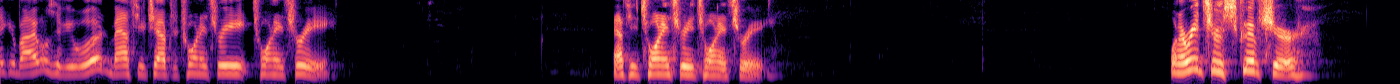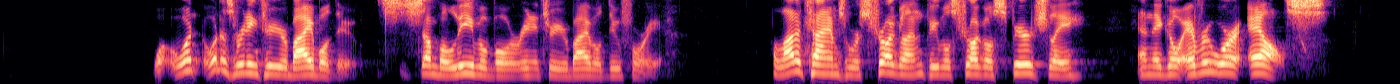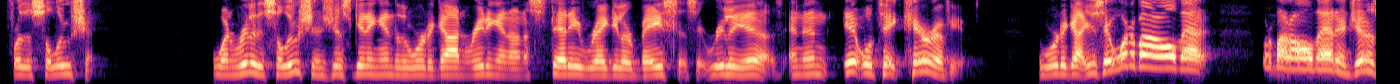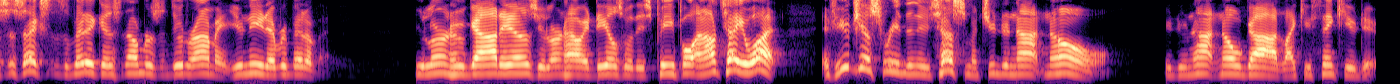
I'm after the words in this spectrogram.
Take your Bibles, if you would, Matthew chapter 23, 23. Matthew 23, 23. When I read through Scripture, what, what, what does reading through your Bible do? It's unbelievable reading through your Bible do for you. A lot of times we're struggling, people struggle spiritually, and they go everywhere else for the solution when really the solution is just getting into the Word of God and reading it on a steady, regular basis. It really is. And then it will take care of you. The Word of God. You say, what about all that? What about all that in Genesis, Exodus, Leviticus, Numbers, and Deuteronomy? You need every bit of it. You learn who God is, you learn how He deals with His people. And I'll tell you what, if you just read the New Testament, you do not know. You do not know God like you think you do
